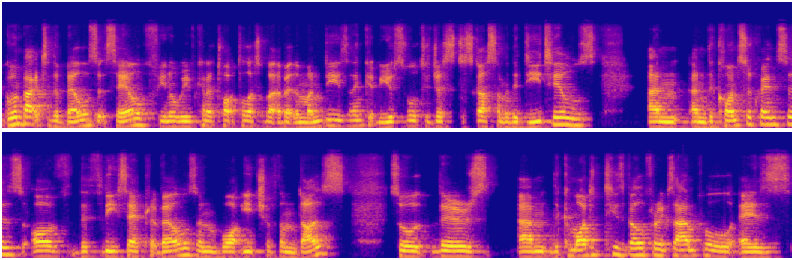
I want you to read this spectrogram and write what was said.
going back to the bills itself, you know, we've kind of talked a little bit about the Mandis. I think it'd be useful to just discuss some of the details and and the consequences of the three separate bills and what each of them does. So there's um, the commodities bill, for example, is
